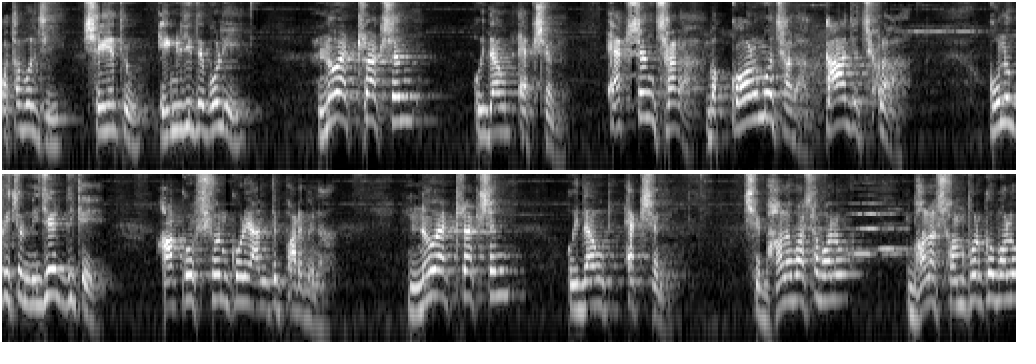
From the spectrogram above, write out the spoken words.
কথা বলছি, সেহেতু ইংরেজিতে বলি no attraction without action action ছাড়া বা কর্ম ছাড়া, কাজ ছাড়া কোনো কিছু নিজের দিকে আকর্ষণ করে আনতে পারবে না। নো অ্যাট্রাকশন উইদাউট অ্যাকশন সে ভালোবাসা বলো, ভালো সম্পর্ক বলো,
